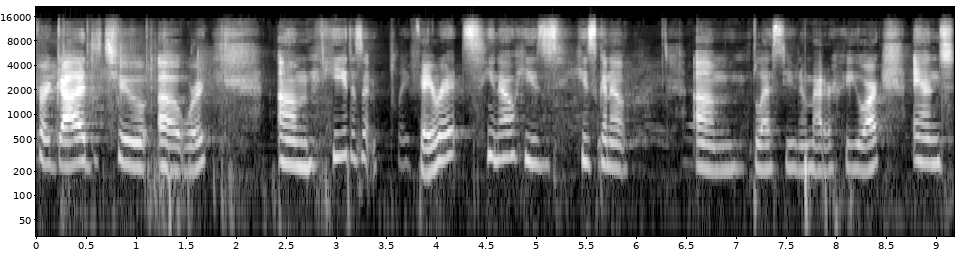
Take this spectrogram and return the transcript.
for God to uh, work, um, He doesn't play favorites. You know, He's He's gonna um, bless you no matter who you are. And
